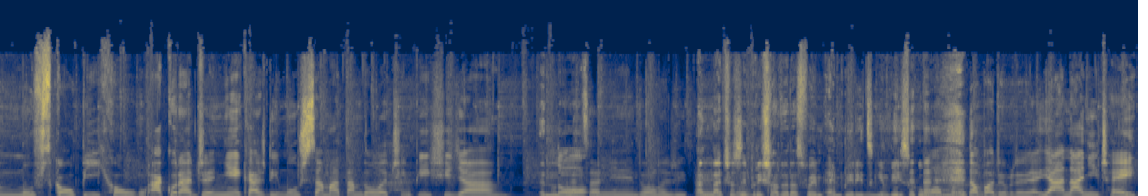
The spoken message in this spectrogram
mužskou pýchou. Akurát, že nie každý muž sa má tam dole čím píšiť a No, nie je dôležité. a na čo si prišla teda svojim empirickým výskumom? No počuj, ja na nič, hej.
